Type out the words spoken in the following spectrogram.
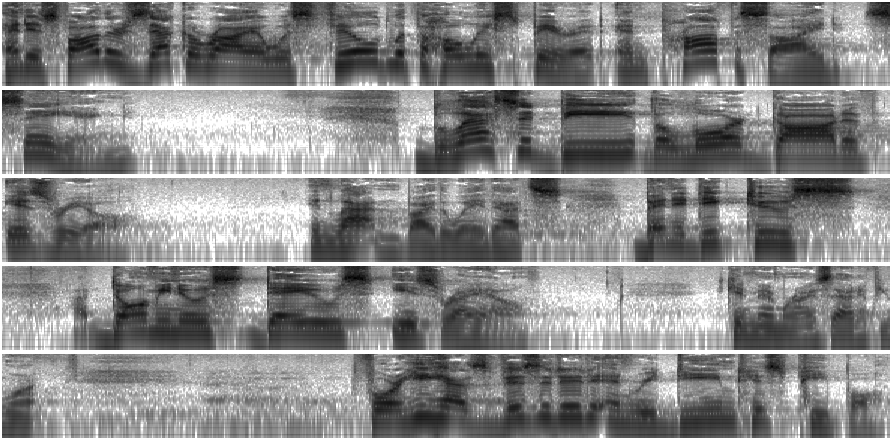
And his father Zechariah was filled with the Holy Spirit and prophesied, saying, Blessed be the Lord God of Israel. In Latin, by the way, that's Benedictus uh, Dominus Deus Israel. You can memorize that if you want. For he has visited and redeemed his people,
